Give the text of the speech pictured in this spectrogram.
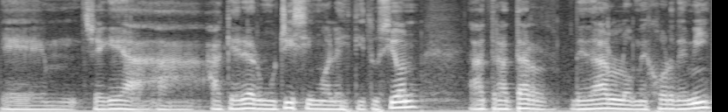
llegué a, a, querer muchísimo a la institución, a tratar de dar lo mejor de mí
